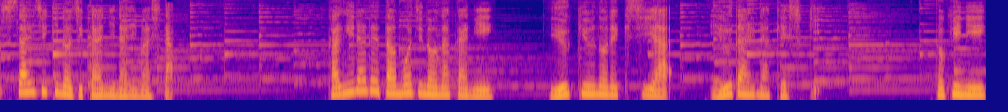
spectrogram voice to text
視祭時期の時間になりました。限られた文字の中に悠久の歴史や雄大な景色。時に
